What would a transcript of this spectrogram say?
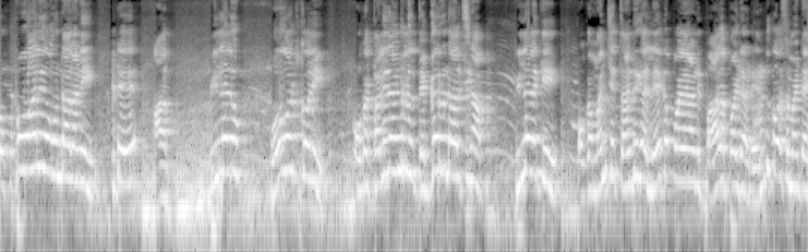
గొప్పవాళ్ళుగా ఉండాలని. అంటే ఆ పిల్లలు పోగొట్టుకొని ఒక తల్లిదండ్రులు దగ్గర ఉండాల్సిన పిల్లలకి ఒక మంచి తండ్రిగా లేకపోయానని బాధపడ్డాడు. ఎందుకోసం అంటే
